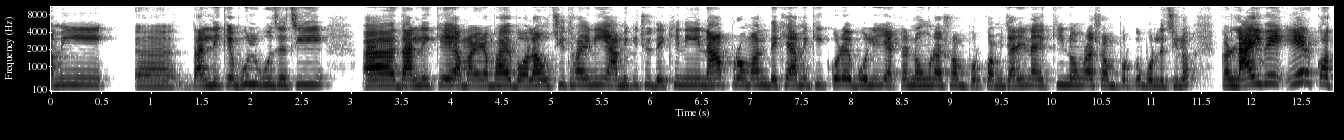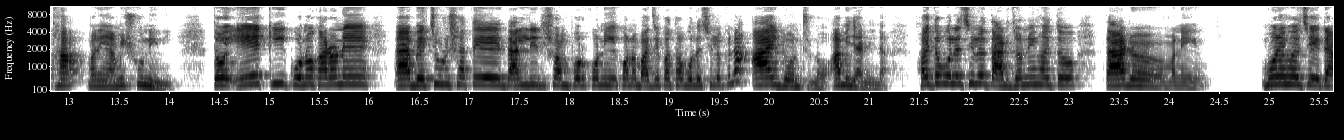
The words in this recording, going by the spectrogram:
আমি দাল্লিকে ভুল বুঝেছি আহ, দাল্লিকে আমার এরমভাবে বলা উচিত হয়নি আমি কিছু দেখিনি না প্রমাণ দেখে আমি কি করে বলি একটা নোংরা সম্পর্ক আমি জানি না কি নোংরা সম্পর্ক বলেছিল কারণ লাইভে এর কথা মানে আমি শুনিনি। তো এ কি কোনো কারণে বেচুর সাথে দাল্লির সম্পর্ক নিয়ে কোনো বাজে কথা বলেছিল কিনা আই ডোন্ট নো আমি জানি না। হয়তো বলেছিল তার জন্যই হয়তো তার মানে মনে হয়েছে এটা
